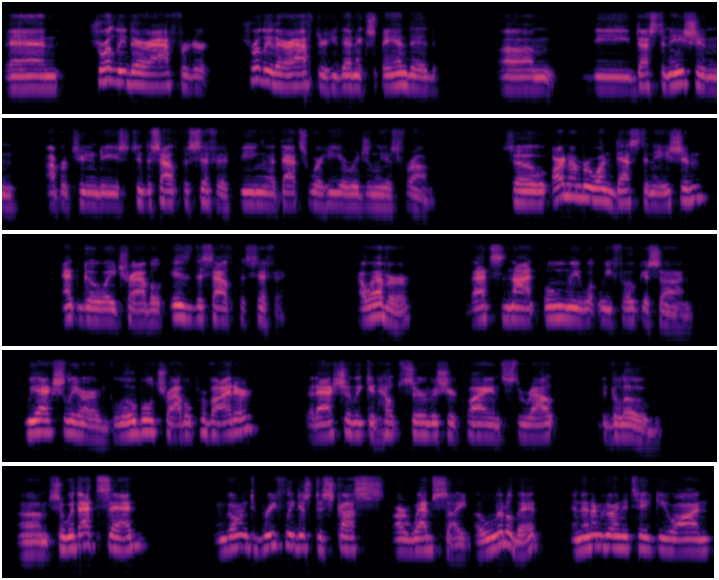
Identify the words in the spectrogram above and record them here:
And shortly thereafter, shortly thereafter, he then expanded um, the destination opportunities to the South Pacific, being that that's where he originally is from. So our number one destination at GoWay Travel is the South Pacific. However, that's not only what we focus on. We actually are a global travel provider that actually can help service your clients throughout the globe. Um, so, with that said, I'm going to briefly just discuss our website a little bit, and then I'm going to take you on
